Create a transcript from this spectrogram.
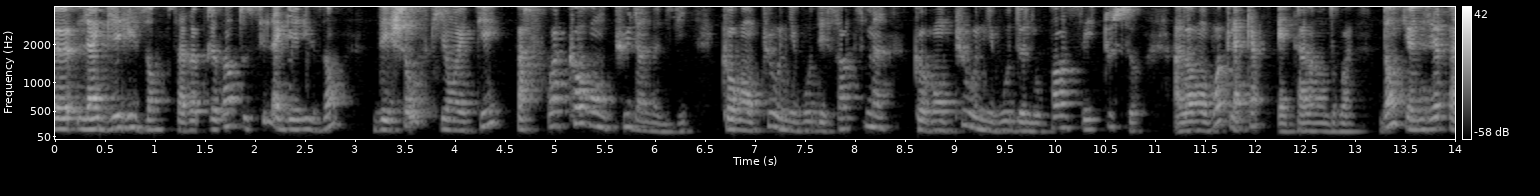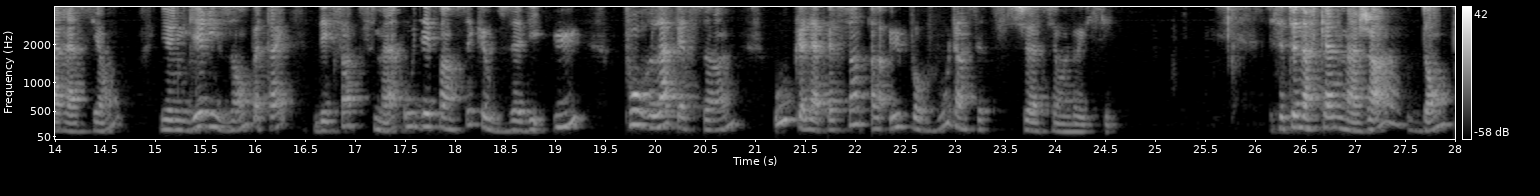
euh, la guérison. Ça représente aussi la guérison des choses qui ont été parfois corrompues dans notre vie, corrompues au niveau des sentiments, corrompues au niveau de nos pensées, tout ça. Alors, on voit que la carte est à l'endroit. Donc, il y a une réparation, il y a une guérison peut-être des sentiments ou des pensées que vous avez eues pour la personne ou que la personne a eu pour vous dans cette situation-là ici. C'est un arcane majeur, donc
